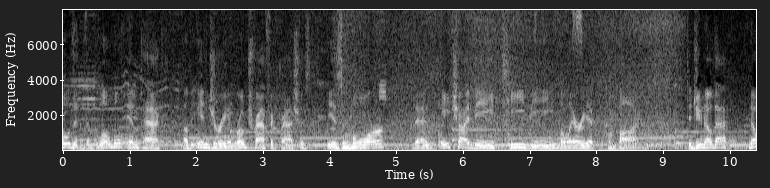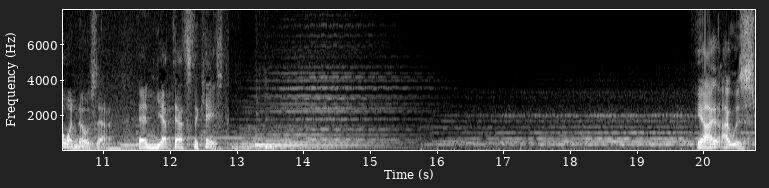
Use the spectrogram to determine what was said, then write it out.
know that the global impact of injury in road traffic crashes is more than HIV, TB, malaria combined. Did you know that? No one knows that. And yet that's the case. Yeah, I, I, was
